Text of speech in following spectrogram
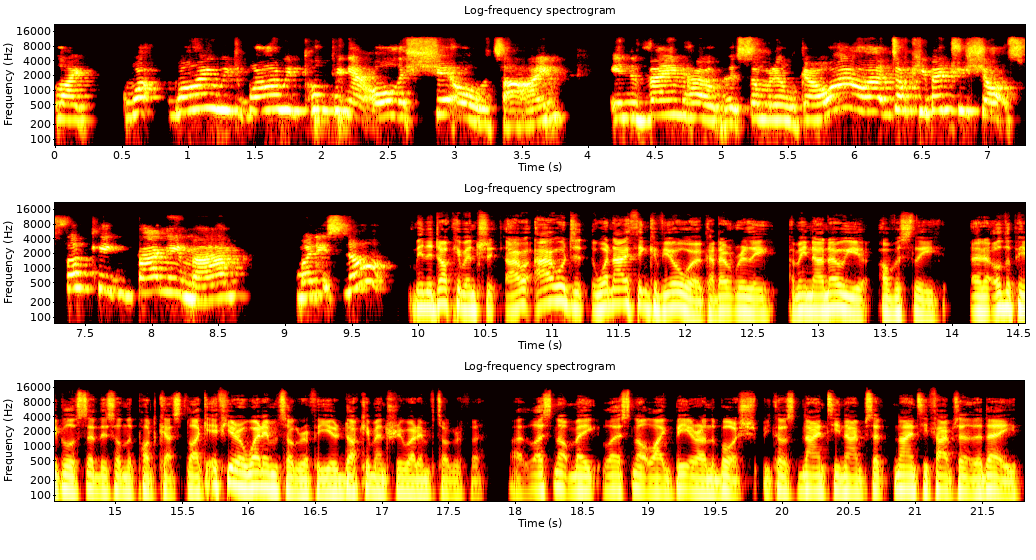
like, what? Why are we? Why are we pumping out all this shit all the time in the vain hope that someone will go, "Wow, that documentary shot's fucking banging, man," when it's not. I mean, the documentary, I, I would, when I think of your work, I don't really, I mean, I know you obviously, and other people have said this on the podcast, like if you're a wedding photographer, you're a documentary wedding photographer. Like, let's not make, let's not like beat around the bush because 99%, 95% of the day,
